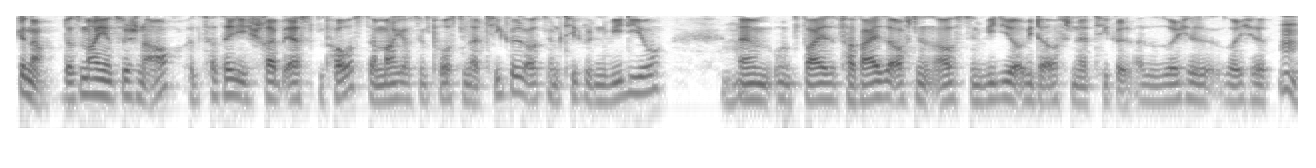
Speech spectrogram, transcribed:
Genau, das mache ich inzwischen auch. Also tatsächlich, ich schreibe erst einen Post, dann mache ich aus dem Post einen Artikel, aus dem Artikel ein Video Mhm. ähm, und weise, verweise auf den, aus dem Video wieder auf den Artikel. Also solche, solche Hm.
